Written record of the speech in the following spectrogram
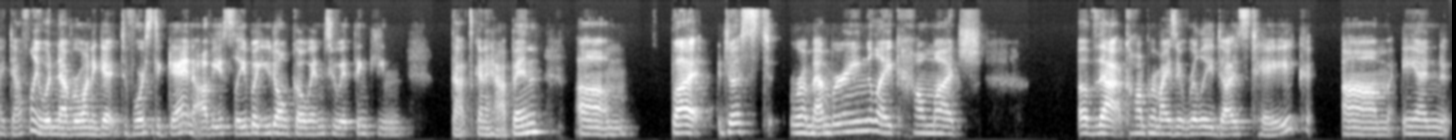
I definitely would never want to get divorced again, obviously, but you don't go into it thinking that's going to happen. Um, but just remembering like how much of that compromise it really does take um, and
